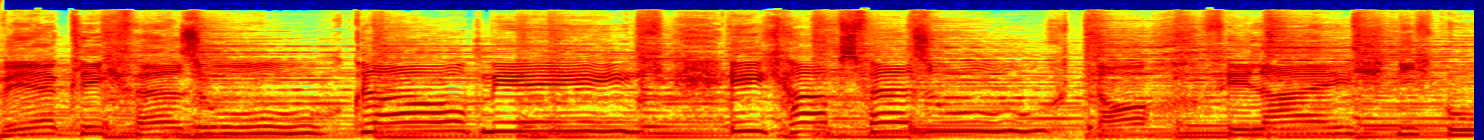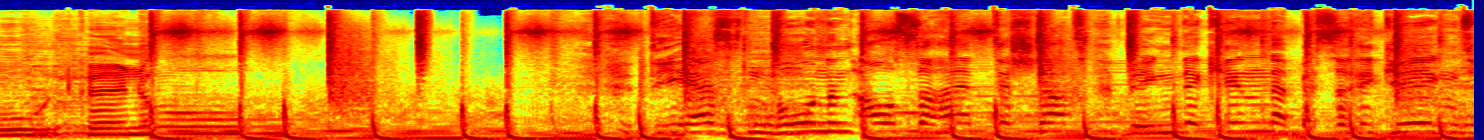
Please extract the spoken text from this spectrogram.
wirklich versucht. Glaub mir, ich, ich hab's versucht, vielleicht nicht gut genug. Die ersten wohnen außerhalb der Stadt, wegen der Kinder bessere Gegend.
